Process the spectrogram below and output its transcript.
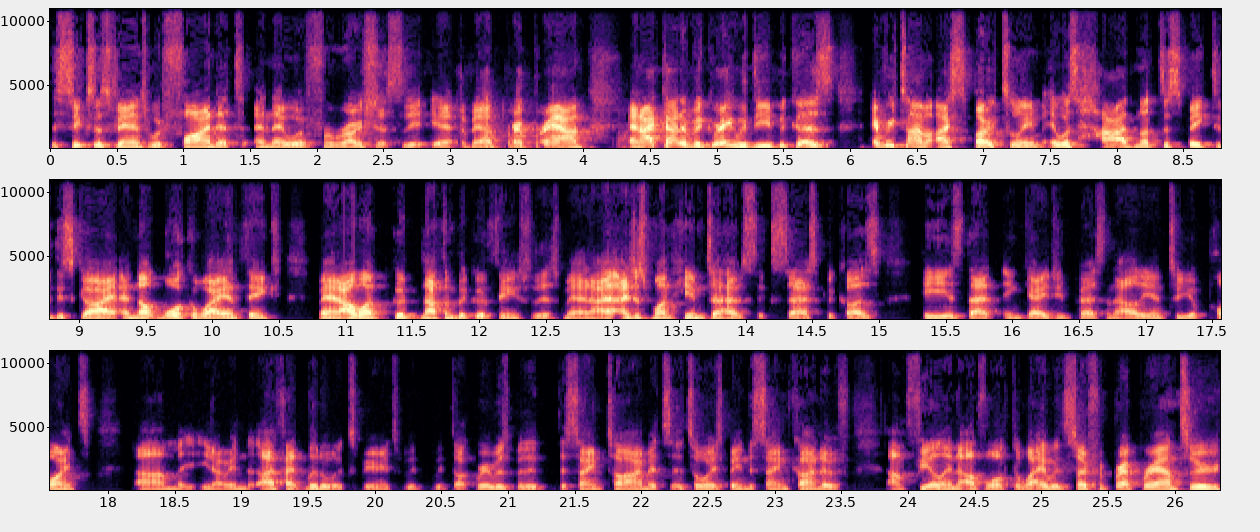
the Sixers fans would find it and they were ferocious about Brett Brown. And I kind of agree with you because every time I spoke to him, it was hard not to speak to this guy and not walk away and think, man, I want good, nothing but good things for this man. I, I just want him to have success because he is that engaging personality. And to your point, um, you know, in, I've had little experience with, with Doc Rivers, but at the same time, it's it's always been the same kind of um, feeling I've walked away with. So for Brett Brown to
